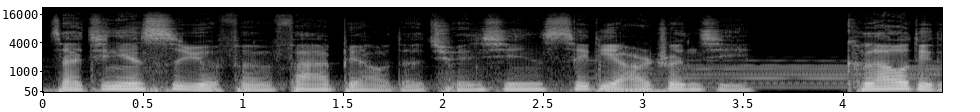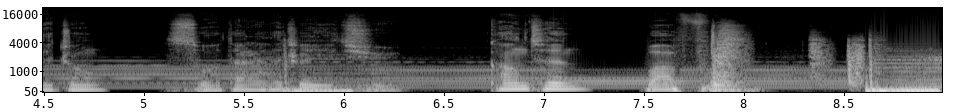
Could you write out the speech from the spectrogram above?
在今年四月份发表的全新 CDR 专辑《c l o u d e d 中所带来的这一曲《c o n t e n Waffle》。Thank you.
